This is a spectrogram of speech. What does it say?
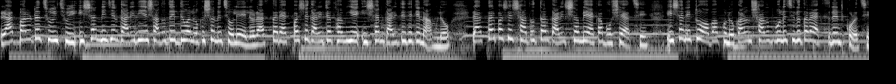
রাত বারোটা ছুঁই ছুঁই ঈশান নিজের গাড়ি নিয়ে সাধুদের দেওয়া লোকেশনে চলে এলো। রাস্তার একপাশে গাড়িটা থামিয়ে ঈশান গাড়িতে থেকে নামলো। রাস্তার পাশে সাধুদ তার গাড়ির সামনে একা বসে আছে। ঈশান একটু অবাক হলো, কারণ সাধুদ বলেছিল তারা অ্যাক্সিডেন্ট করেছে।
